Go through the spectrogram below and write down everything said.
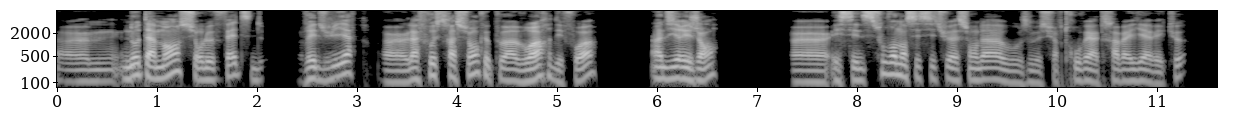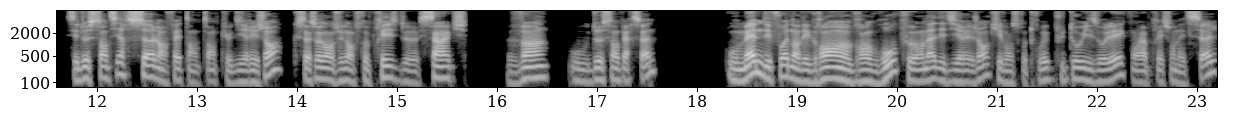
hem, notamment sur le fait de réduire, heu, la frustration que peut avoir des fois un dirigeant Heu et c'est souvent dans ces situations-là où je me suis retrouvé à travailler avec eux, c'est de se sentir seul, en fait, en tant que dirigeant, que ça soit dans une entreprise de 5, 20 ou 200 personnes ou même des fois dans des grands grands groupes, on a des dirigeants qui vont se retrouver plutôt isolés, qui ont l'impression d'être seuls.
